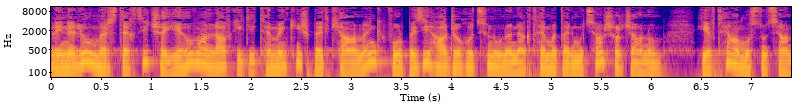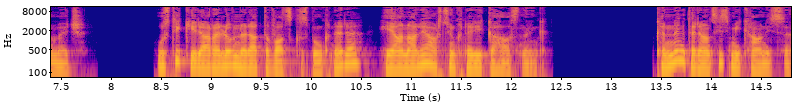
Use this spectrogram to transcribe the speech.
Լինելու մեր ստեղծիչը Եհովան լավ գիտի, թե մենք ինչ պետք է անենք, որ เป զի հաջողություն ունենանք թե մտերմության շրջանում եւ թե ամուսնության մեջ։ Ոստի կիրառելով նրա տված սկզբունքները հիանալի արդյունքների կհասնենք։ Քննենք դրանցից մի քանիսը։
